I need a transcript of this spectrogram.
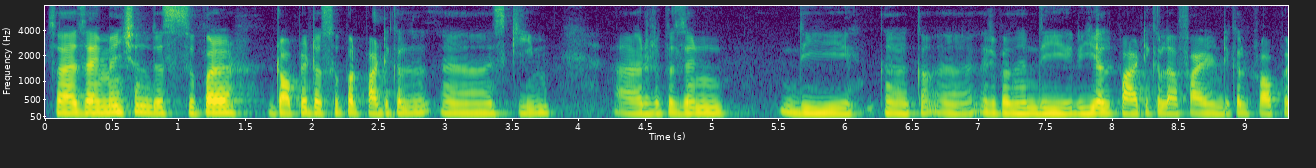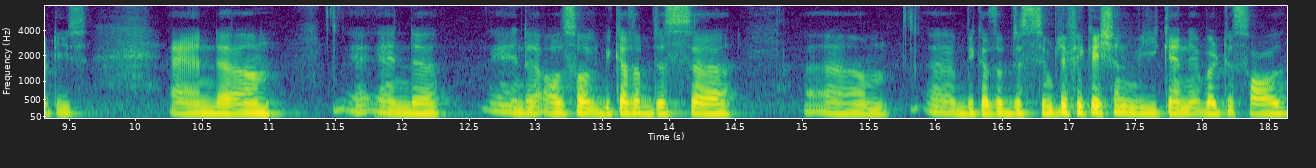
So as I mentioned, this super droplet or super particle uh, scheme uh, represent the uh, uh, represent the real particle of identical properties, and um, and and also because of this um, because of this simplification, we can able to solve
